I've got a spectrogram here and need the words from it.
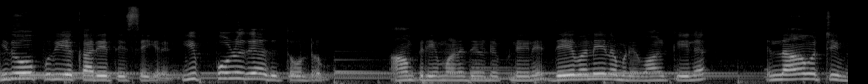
இதோ புதிய காரியத்தை செய்கிறேன். இப்பொழுதே அது தோன்றும். ஆம் பிரியமான தேவனுடைய பிள்ளைகளே தேவனே நம்முடைய வாழ்க்கையில எல்லாவற்றையும்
